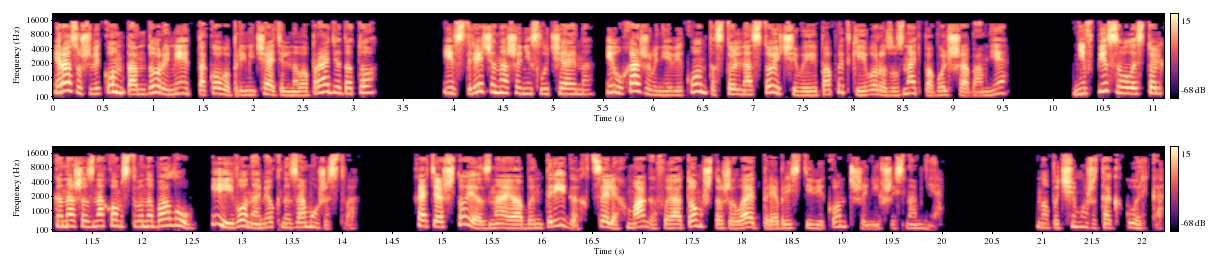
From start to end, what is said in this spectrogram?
И раз уж Викон Тандор имеет такого примечательного прадеда, то... И встреча наша не случайна, и ухаживание Виконта столь настойчивые, и попытки его разузнать побольше обо мне. Не вписывалось только наше знакомство на балу и его намек на замужество. Хотя что я знаю об интригах, целях магов и о том, что желает приобрести Виконт, женившись на мне? Но почему же так горько?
